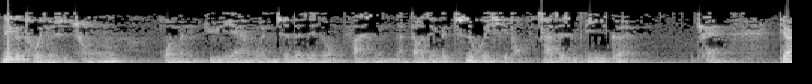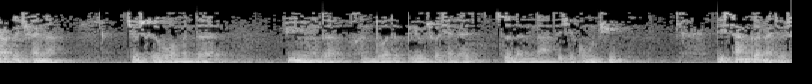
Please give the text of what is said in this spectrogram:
那个图就是从我们语言文字的这种发生到这个智慧系统啊，这是第一个圈。第二个圈呢，就是我们的。运用的很多的，比如说现在智能啊这些工具。第三个呢，就是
